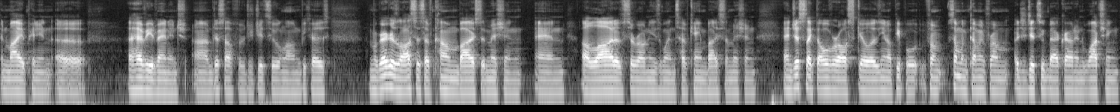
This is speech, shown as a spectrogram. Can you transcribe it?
in my opinion, uh, a heavy advantage um, just off of jujitsu alone because McGregor's losses have come by submission, and a lot of Cerrone's wins have came by submission. And just like the overall skill is, you know, people from someone coming from a jiu-jitsu background and watching,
